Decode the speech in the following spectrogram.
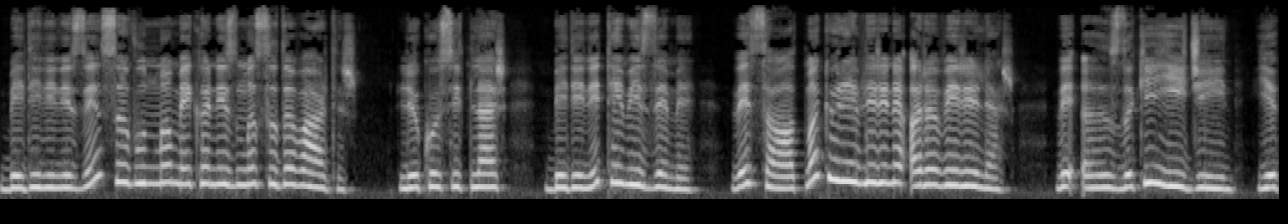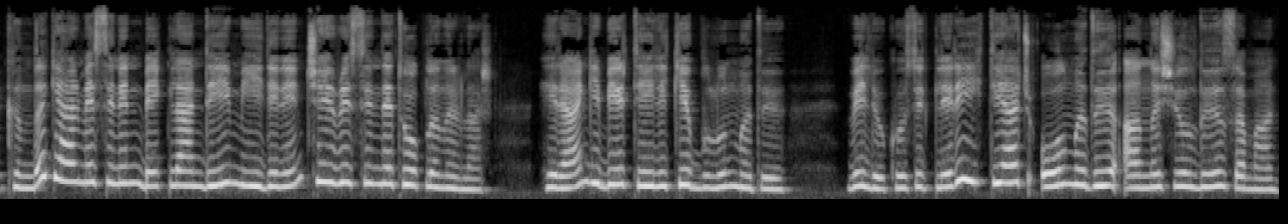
bedeninizin savunma mekanizması da vardır. Lökositler bedeni temizleme ve sağaltma görevlerine ara verirler ve ağızdaki yiyeceğin yakında gelmesinin beklendiği midenin çevresinde toplanırlar. Herhangi bir tehlike bulunmadığı ve lökositlere ihtiyaç olmadığı anlaşıldığı zaman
